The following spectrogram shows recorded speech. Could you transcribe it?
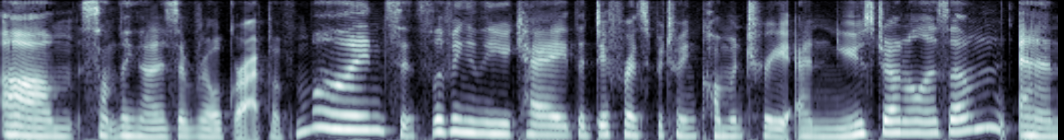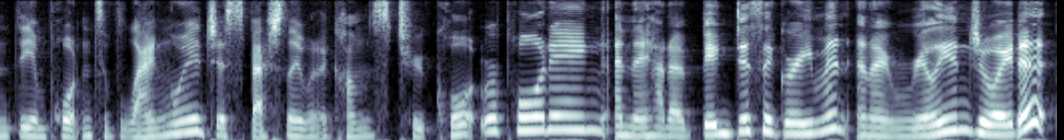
um, something that is a real gripe of mine since living in the UK, the difference between commentary and news journalism and the importance of language, especially when it comes to court reporting. And they had a big disagreement and I really enjoyed it.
